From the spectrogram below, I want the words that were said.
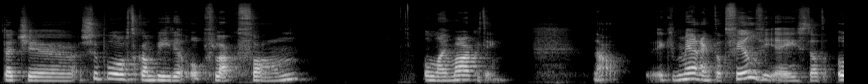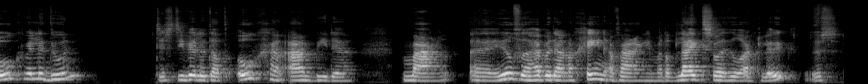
dat je support kan bieden op vlak van online marketing. Nou, ik merk dat veel VA's dat ook willen doen. Dus die willen dat ook gaan aanbieden. Maar uh, heel veel hebben daar nog geen ervaring in. Maar dat lijkt wel heel erg leuk. Dus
